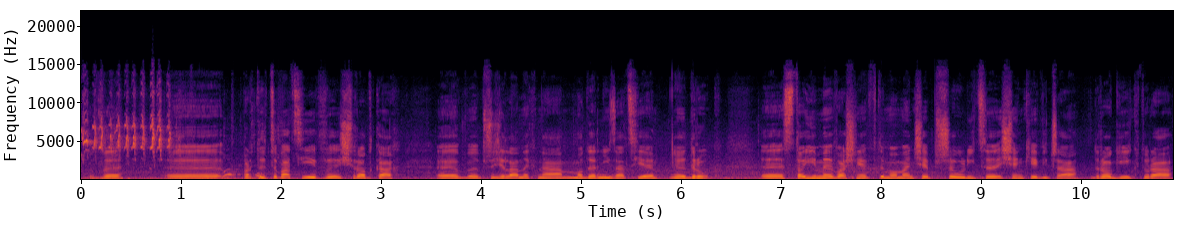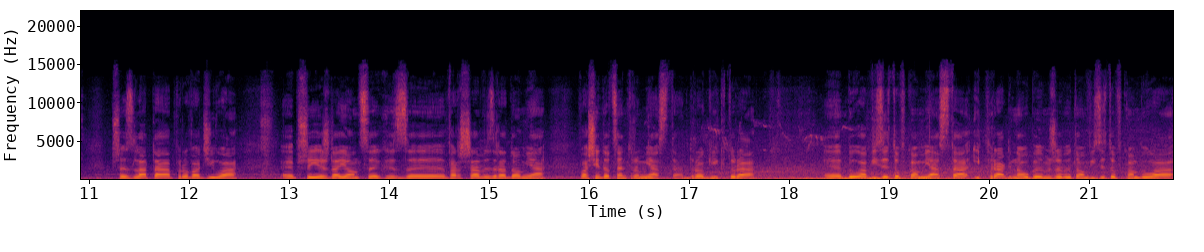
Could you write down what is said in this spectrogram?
w e, partycypacji w środkach e, przydzielanych na modernizację e, dróg. E, Stoimy właśnie w tym momencie przy ulicy Sienkiewicza, drogi, która przez lata prowadziła e, przyjeżdżających z Warszawy, z Radomia właśnie do centrum miasta. Drogi, która e, była wizytówką miasta i pragnąłbym, żeby tą wizytówką była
